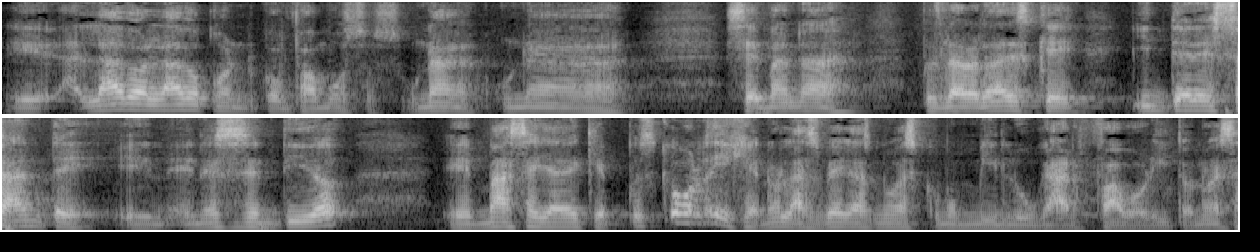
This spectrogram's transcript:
eh, lado a lado con, con famosos. Una, una semana, pues la verdad es que interesante en, en ese sentido. Eh, más allá de que, pues como le dije, ¿no? Las Vegas no es como mi lugar favorito, no es,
